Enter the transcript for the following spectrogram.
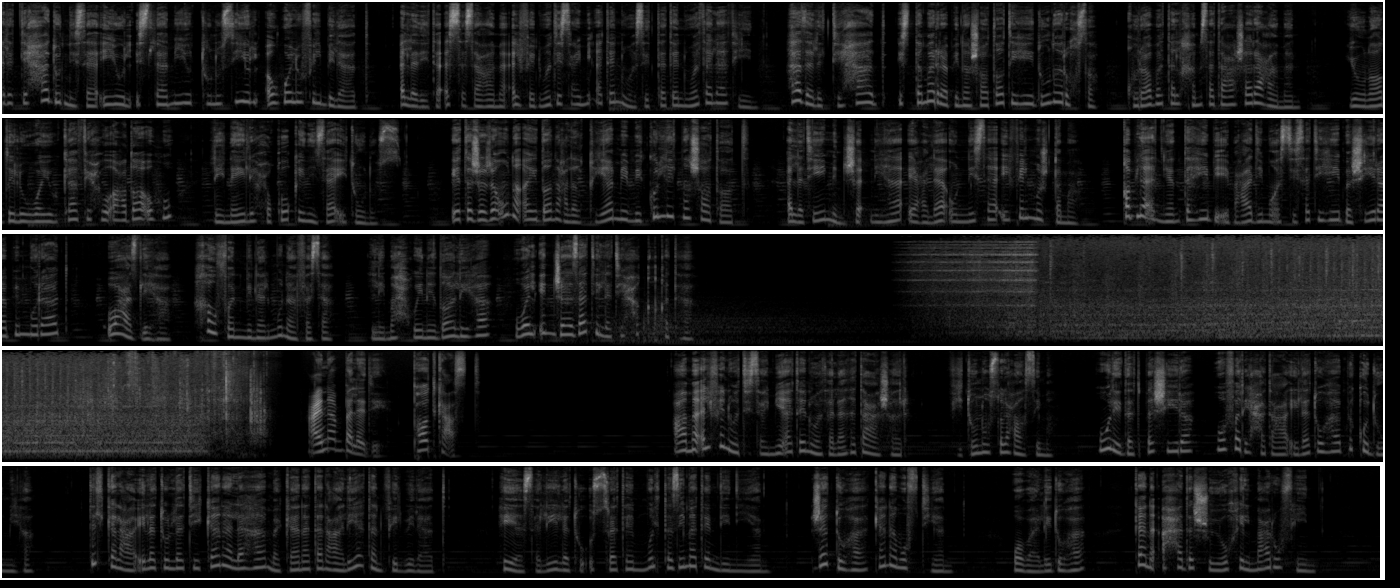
الاتحاد النسائي الإسلامي التونسي الأول في البلاد الذي تأسس عام 1936 هذا الاتحاد استمر بنشاطاته دون رخصة قرابة الخمسة عشر عاماً يناضل ويكافح أعضاؤه لنيل حقوق نساء تونس. يتجرؤون أيضاً على القيام بكل النشاطات التي من شأنها إعلاء النساء في المجتمع قبل أن ينتهي بإبعاد مؤسسته بشيرة بن مراد وعزلها. خوفا من المنافسة لمحو نضالها والإنجازات التي حققتها. عنب بلدي بودكاست. عام 1913 في تونس العاصمة ولدت بشيرة وفرحت عائلتها بقدومها. تلك العائلة التي كان لها مكانة عالية في البلاد. هي سليلة أسرة ملتزمة دينيا. جدها كان مفتيا. ووالدها كان أحد الشيوخ المعروفين.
